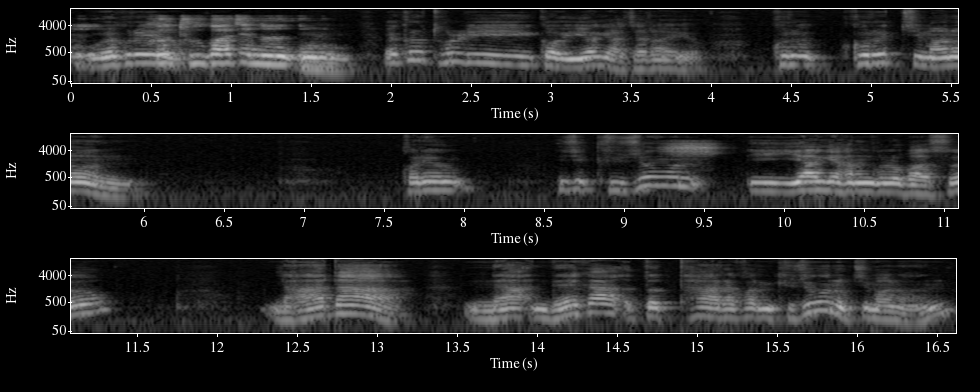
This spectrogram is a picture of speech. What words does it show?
왜 그래요? 그 두 가지는 예. 음. 에크로톨리가 이야기하잖아요. 그렇, 그렇지만은, 가령, 이제 규정은 이 이야기하는 걸로 봐서, 나다, 나, 내가 어떻다라고 하는 규정은 없지만은,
